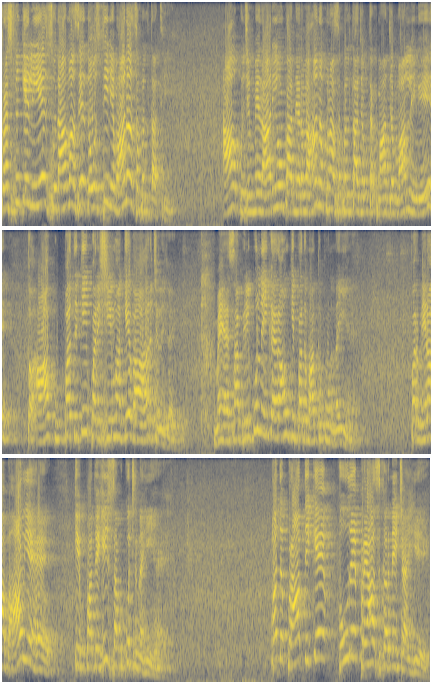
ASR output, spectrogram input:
कृष्ण के लिए सुदामा से दोस्ती निभाना सफलता थी। आप जिम्मेदारियों का निर्वहन अपना सफलता जब तक मान, जब मान लेंगे तो आप पद की परिसीमा के बाहर चले जाएँगे। मैं ऐसा बिल्कुल नहीं कह रहा हूँ कि पद महत्वपूर्ण नहीं है, पर मेरा भाव यह है कि पद ही सब कुछ नहीं है। पद प्राप्ति के पूरे प्रयास करने चाहिए,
